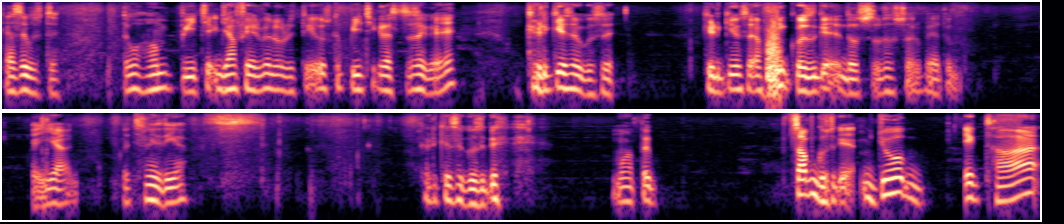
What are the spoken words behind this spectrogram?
कैसे घुसते? तो हम पीछे, जहाँ फेयरवेल हो रही थी, उसके पीछे के रास्ते से गए। खिड़की से घुसे। खिड़कियों से हम घुस गए। दो सौ दो सौ रुपये तो भैया कुछ नहीं दिया। खिड़की से घुस गए। वहाँ पे सब घुस गए। जो एक था,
